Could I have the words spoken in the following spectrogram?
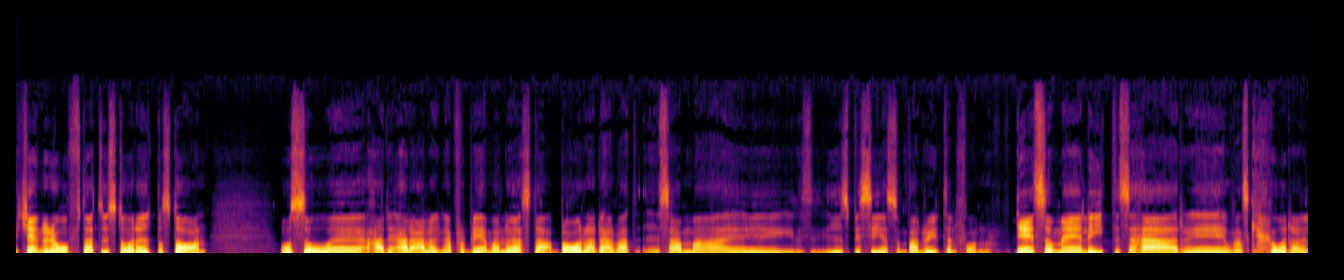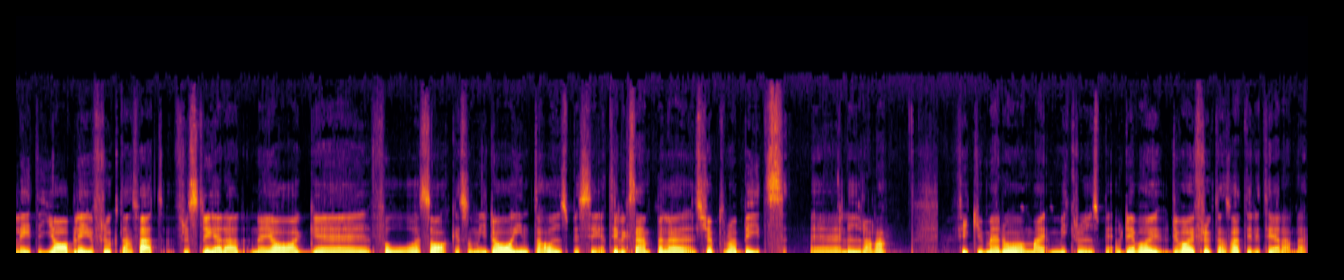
Känner du ofta att du står där ute på stan och så eh, hade, hade alla dina problem varit lösta bara det hade varit eh, samma eh, USB-C som på Android-telefonen. Det som är lite så här, eh, om man ska hårdra det lite. Jag blir ju fruktansvärt frustrerad när jag eh, får saker som idag inte har USB-C. Till exempel jag köpte de här Beats-lurarna. Eh, Fick ju med då micro-USB. Och det var, ju, det var ju fruktansvärt irriterande.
